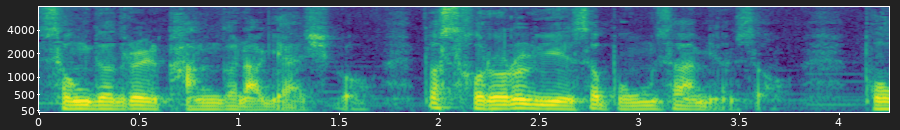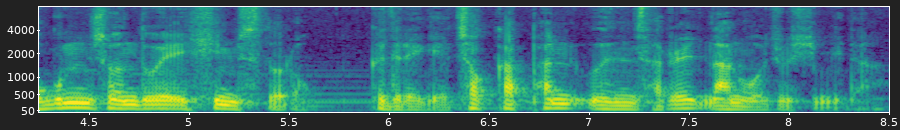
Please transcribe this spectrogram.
성도들을 강건하게 하시고 또 서로를 위해서 봉사하면서 복음 전도에 힘쓰도록 그들에게 적합한 은사를 나누어 주십니다.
